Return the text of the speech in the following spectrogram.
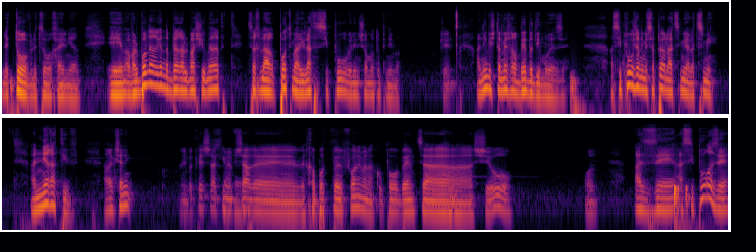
לטוב, לצורך העניין. אמ, אבל בואו רגע נדבר על מה שהיא אומרת, צריך להרפות מעלילת הסיפור ולנשום אותו פנימה. כן. אני משתמש הרבה בדימוי הזה. הסיפור שאני מספר לעצמי על עצמי, הנרטיב. הרי כשאני... אני מבקש רק אם. אפשר אה, לכבות פלאפונים, אנחנו פה באמצע השיעור. אז uh, הסיפור הזה,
